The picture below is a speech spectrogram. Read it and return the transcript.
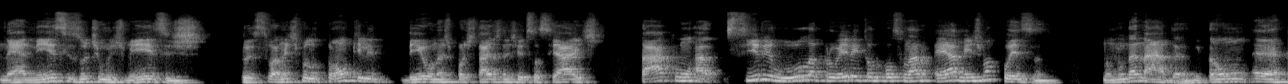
né, nesses últimos meses, principalmente pelo tom que ele deu nas postagens nas redes sociais, tá com a Ciro e Lula para o eleitor do Bolsonaro é a mesma coisa. Não muda nada. Então, é,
